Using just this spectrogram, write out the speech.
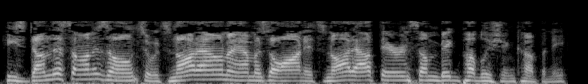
He's done this on his own, so it's not on Amazon. It's not out there in some big publishing company,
